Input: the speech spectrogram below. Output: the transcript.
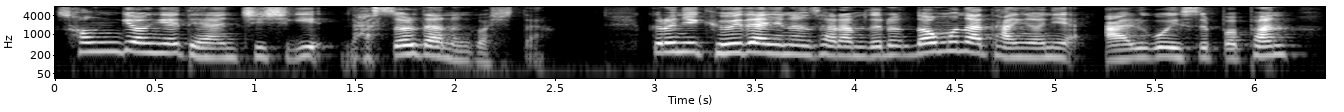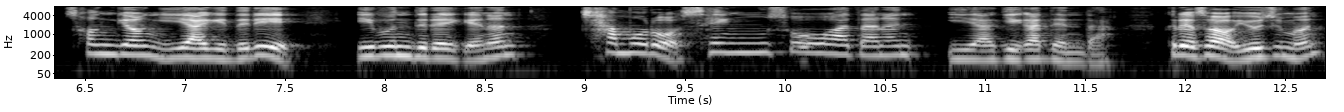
성경에 대한 지식이 낯설다는 것이다. 그러니 교회 다니는 사람들은 너무나 당연히 알고 있을 법한 성경 이야기들이 이분들에게는 참으로 생소하다는 이야기가 된다. 그래서 요즘은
